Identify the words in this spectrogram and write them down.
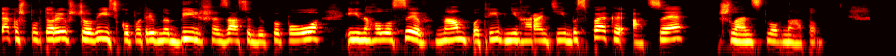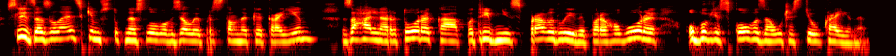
Також повторив, що війську потрібно більше засобів ППО і наголосив, нам потрібні гарантії безпеки, а це членство в НАТО. Слід за Зеленським вступне слово взяли представники країн. Загальна риторика, потрібні справедливі переговори, обов'язково за участі України.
